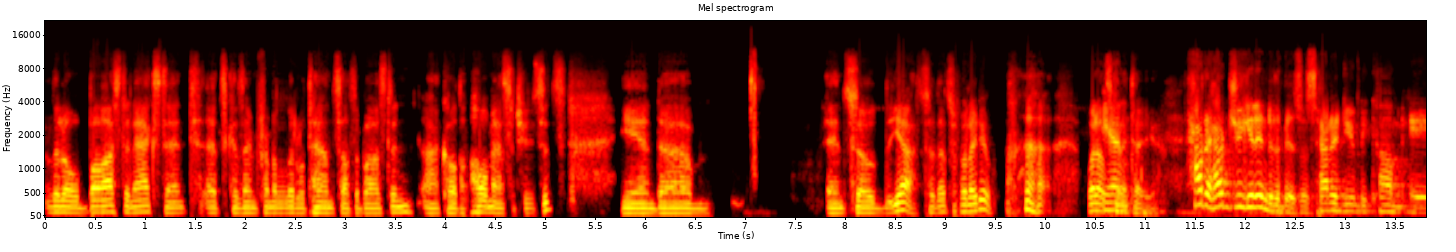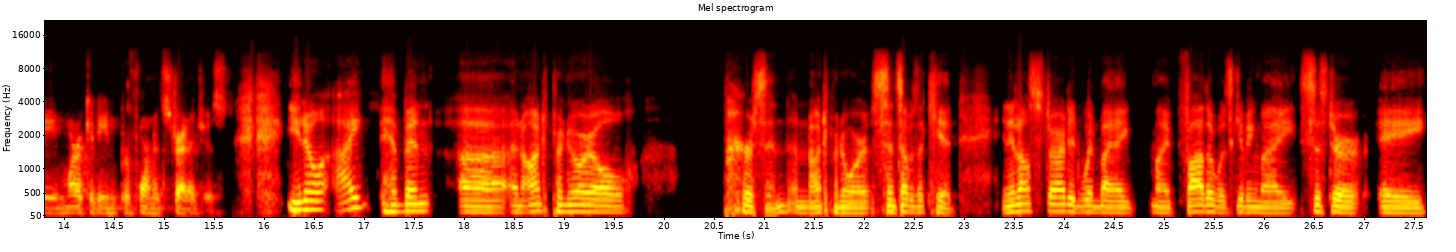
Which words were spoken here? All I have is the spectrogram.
little Boston accent, that's because I'm from a little town south of Boston uh, called Hull, Massachusetts, and um, and so yeah, so that's what I do. what else and can I tell you? How did how did you get into the business? How did you become a marketing performance strategist? You know, I have been uh, an entrepreneurial person, an entrepreneur since I was a kid, and it all started when my my father was giving my sister a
